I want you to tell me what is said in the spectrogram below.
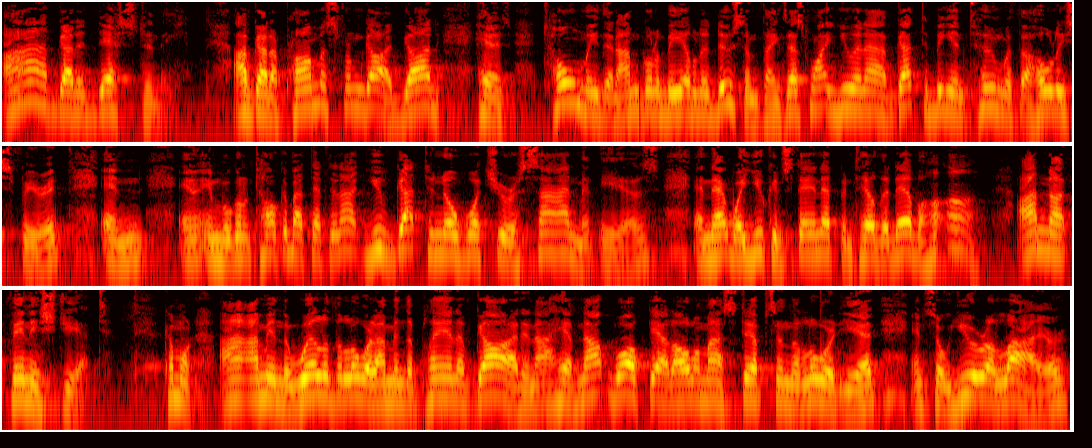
I've got a destiny. I've got a promise from God. God has told me that I'm going to be able to do some things. That's why you and I have got to be in tune with the Holy Spirit, and, and, and we're going to talk about that tonight. You've got to know what your assignment is, and that way you can stand up and tell the devil, uh-uh, I'm not finished yet. Come on. I, am in the will of the Lord. I'm in the plan of God and I have not walked out all of my steps in the Lord yet. And so you're a liar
